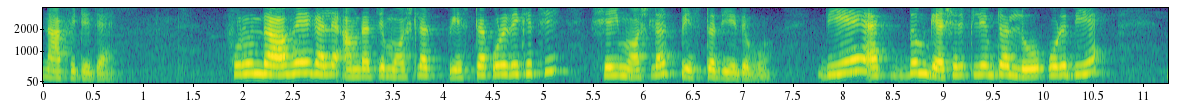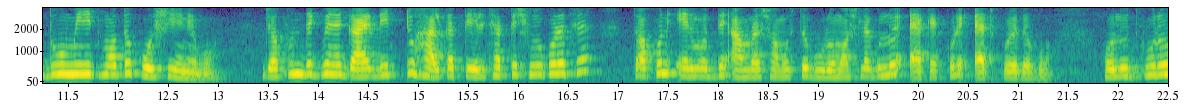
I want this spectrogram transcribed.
না ফেটে যায়। ফোড়ন দেওয়া হয়ে গেলে আমরা যে মশলার পেস্টটা করে রেখেছি, সেই মশলার পেস্টটা দিয়ে দেব। দিয়ে একদম গ্যাসের ফ্লেমটা লো করে দিয়ে দু মিনিট মতো কষিয়ে নেব। যখন দেখবেন গায়ে দিয়ে একটু হালকা তেল ছাড়তে শুরু করেছে, তখন এর মধ্যে আমরা সমস্ত গুঁড়ো মশলাগুলো এক এক করে অ্যাড করে দেব। হলুদ গুঁড়ো,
